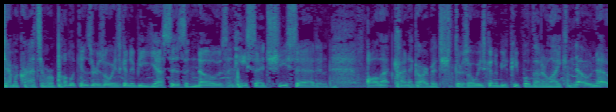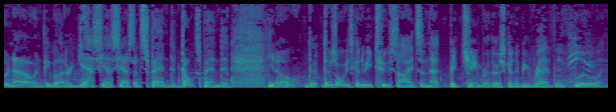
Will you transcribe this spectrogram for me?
Democrats and Republicans. There's always going to be yeses and nos and he said, she said, and all that kind of garbage. There's always going to be people that are like, no, no, no, and people that are yes, yes, yes, and spend and don't spend. And, you know, there's always going to be two sides in that big chamber. There's going to be red and blue. And,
